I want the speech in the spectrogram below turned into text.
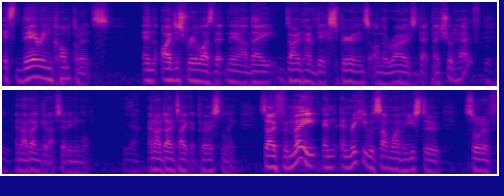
it's their incompetence. And I just realised that now they don't have the experience on the roads that they should have, mm-hmm. and I don't get upset anymore Yeah. and I don't take it personally. So for me, and, and Ricky was someone who used to sort of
